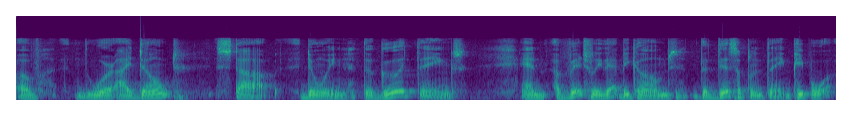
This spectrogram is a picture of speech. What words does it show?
of where I don't stop doing the good things. And eventually that becomes the discipline thing. People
